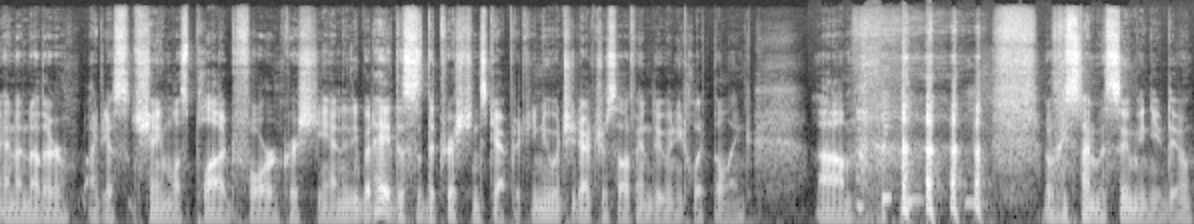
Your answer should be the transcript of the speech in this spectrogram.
And another, I guess, shameless plug for Christianity. But hey, this is the Christian Skeptic. You knew what you got yourself into when you clicked the link. Um, at least I'm assuming you do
